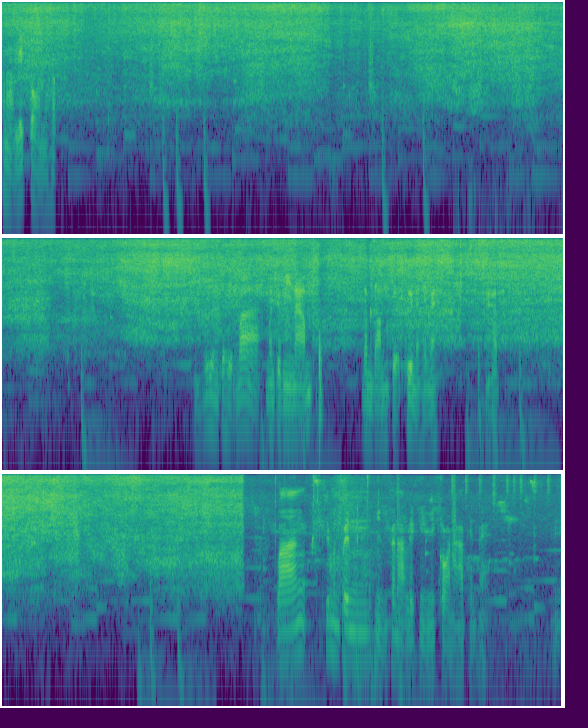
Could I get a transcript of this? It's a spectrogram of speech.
ขนาดเล็กก่อนนะครับ ผู้ชมจะเห็นว่ามันจะมีน้ำดำๆเกิดขึ้นเห็นไหมนะครับ ล้างที่มันเป็นหินขนาดเล็กอย่างนี้ก่อนนะครับเห็นไหมนี่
